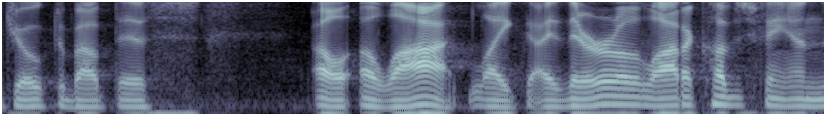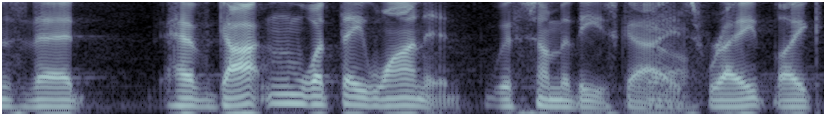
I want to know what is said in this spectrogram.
joked about this a, a lot. Like, I, there are a lot of Cubs fans that have gotten what they wanted with some of these guys, right? Like,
